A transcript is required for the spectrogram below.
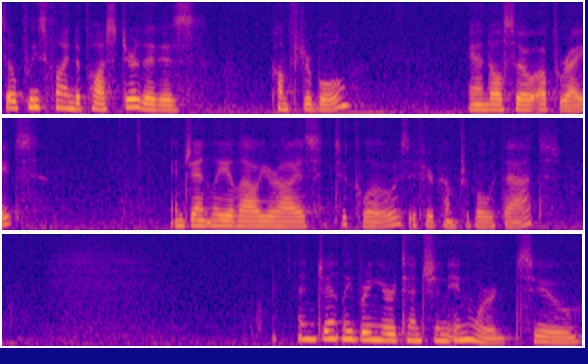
So please find a posture that is comfortable and also upright. And gently allow your eyes to close if you're comfortable with that. And gently bring your attention inward to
